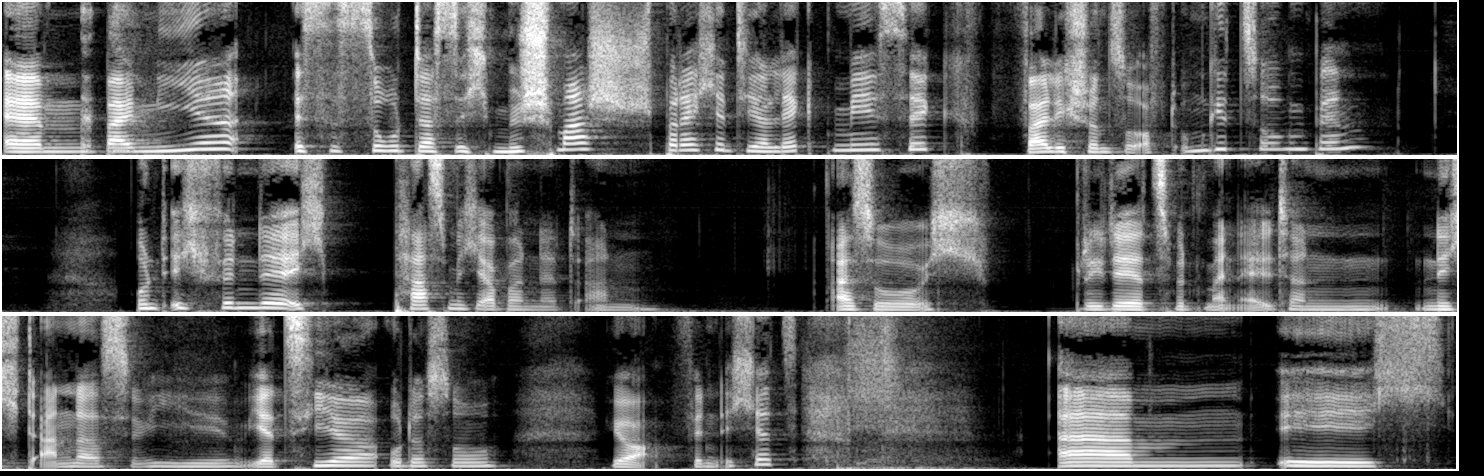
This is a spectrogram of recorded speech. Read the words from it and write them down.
Ähm, bei mir ist es so, dass ich Mischmasch spreche, dialektmäßig, weil ich schon so oft umgezogen bin. Und ich finde, ich passe mich aber nicht an. Also ich rede jetzt mit meinen Eltern nicht anders wie jetzt hier oder so. Ja, finde ich jetzt. Ähm, ich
